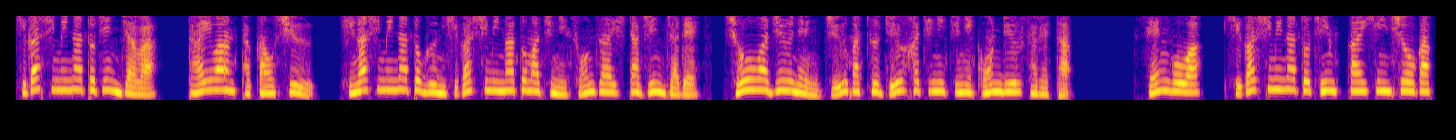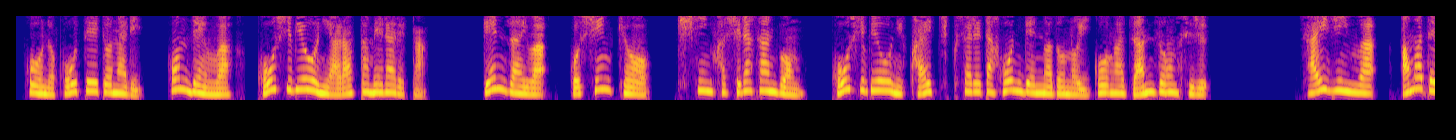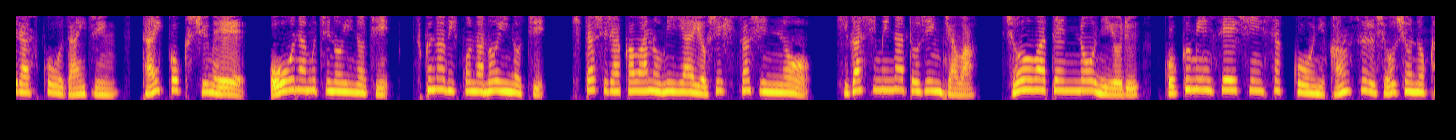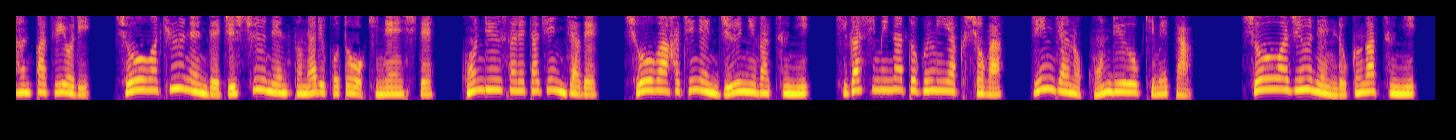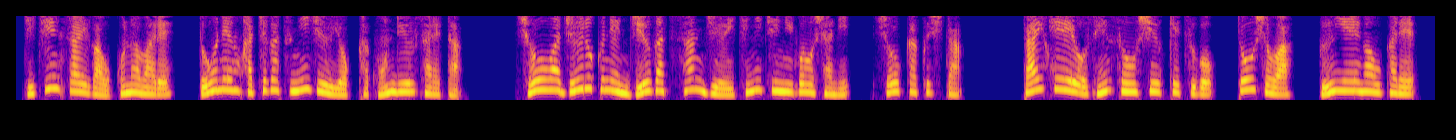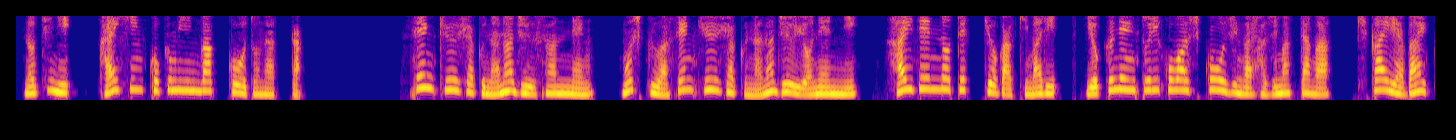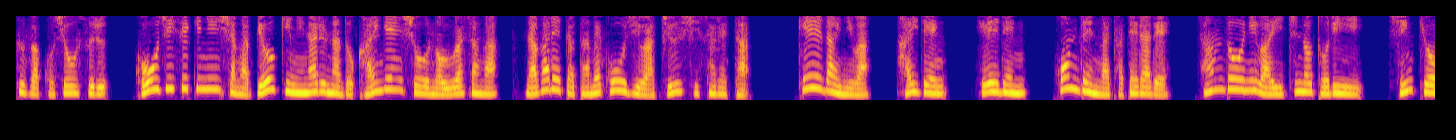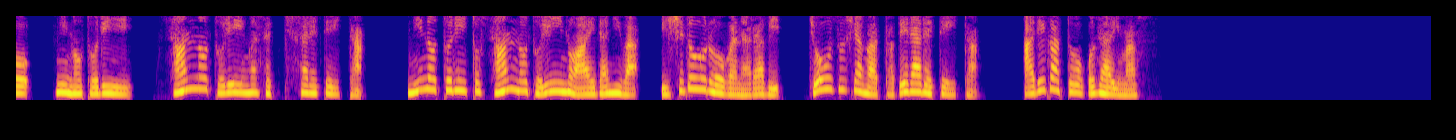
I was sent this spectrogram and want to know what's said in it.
東港神社は、台湾高尾州、東港郡東港町に存在した神社で、昭和10年10月18日に建立された。戦後は、東港鎮海浜小学校の校庭となり、本殿は孔子廟に改められた。現在は、御神教、鬼神柱三本、孔子廟に改築された本殿などの遺構が残存する。祭神は、天照公大神、大国主命、大名鞭の命、少なびこなの命、北白川宮義久親王、東港神社は、昭和天皇による国民精神作行に関する証書の間発より、昭和9年で10周年となることを記念して、建立された神社で、昭和8年12月に、東港郡役所が神社の建立を決めた。昭和10年6月に地鎮祭が行われ、同年8月24日建立された。昭和16年10月31日に号車に昇格した。太平洋戦争終結後、当初は軍営が置かれ、後に海浜国民学校となった。1973年、もしくは1974年に配電の撤去が決まり、翌年取り壊し工事が始まったが、機械やバイクが故障する、工事責任者が病気になるなど怪現象の噂が流れたため工事は中止された。境内には、拝殿、平殿、本殿が建てられ、参道には一の鳥居、新京、二の鳥居、三の鳥居が設置されていた。二の鳥居と三の鳥居の間には、石灯籠が並び、上手車が建てられていた。ありがとうございます。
